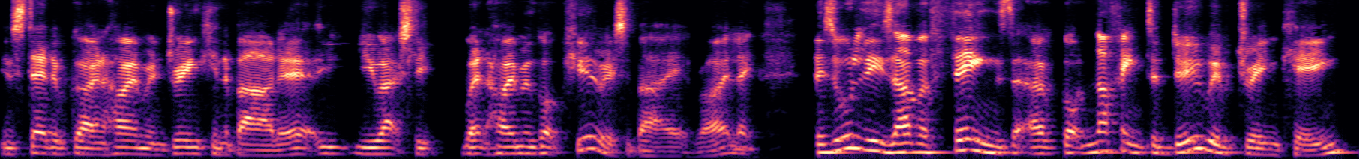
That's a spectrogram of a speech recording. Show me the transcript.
instead of going home and drinking about it you actually went home and got curious about it right? Like there's all these other things that have got nothing to do with drinking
